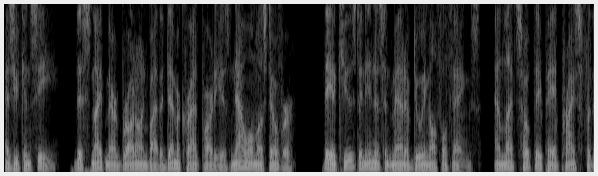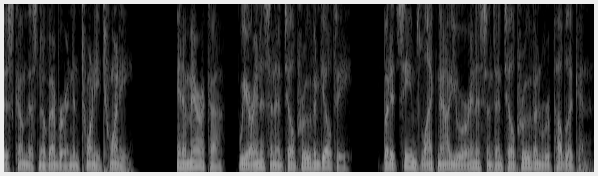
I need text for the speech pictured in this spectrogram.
As you can see, this nightmare brought on by the Democrat Party is now almost over. They accused an innocent man of doing awful things, and let's hope they pay a price for this come this November and in 2020. In America, we are innocent until proven guilty. But it seems like now you are innocent until proven Republican.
